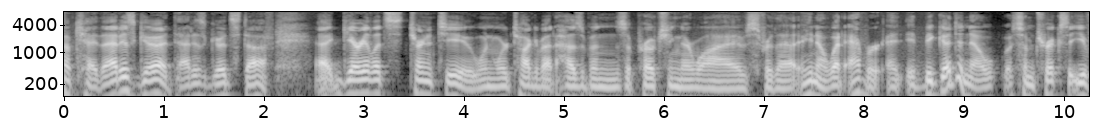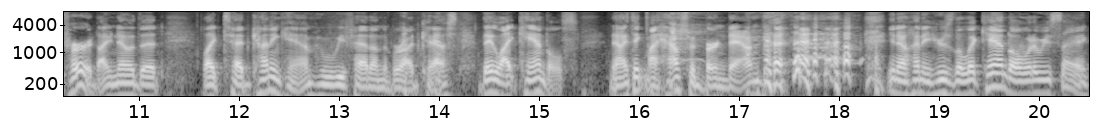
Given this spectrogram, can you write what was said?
Okay, that is good. That is good stuff. Uh, Gary, let's turn it to you. When we're talking about husbands approaching their wives for that, you know, whatever, it- it'd be good to know some tricks that you've heard. I know that, like Ted Cunningham, who we've had on the broadcast, they light candles. Now, I think my house would burn down. you know, honey, here's the lit candle. What are we saying?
